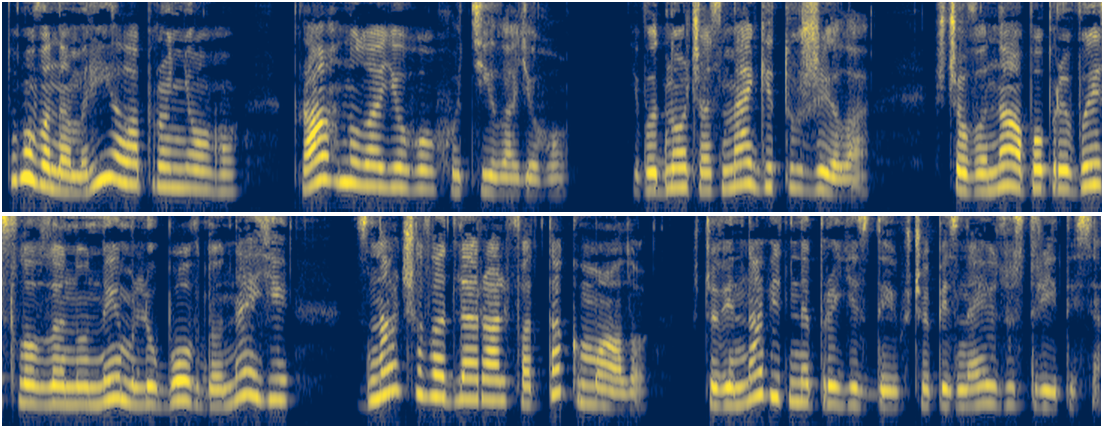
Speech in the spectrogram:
Тому вона мріяла про нього, прагнула його, хотіла його. І водночас Мегі тужила, що вона, попри висловлену ним любов до неї, значила для Ральфа так мало, що він навіть не приїздив, щоб із нею зустрітися.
